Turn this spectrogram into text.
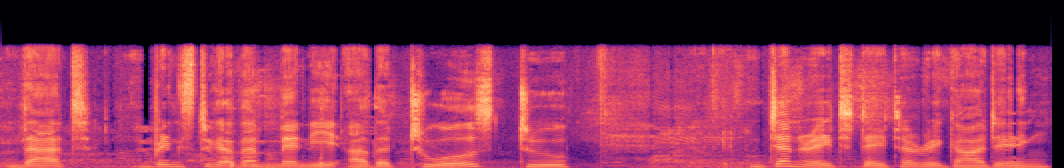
that brings together many other tools to generate data regarding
